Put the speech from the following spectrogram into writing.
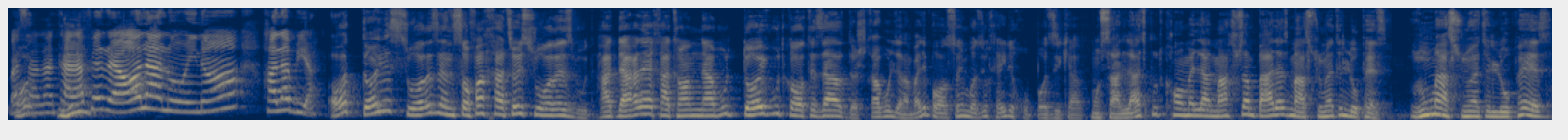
مثلا طرف رئالن و اینا. حالا بیا. آقا دایو سوارز انصافا خطای سوارز بود. حداقل خطا هم نبود دایو بود کارت زرد داشت. قبول دارم. ولی بارسا این بازی خیلی خوب بازی کرد. مسلط بود کاملا. مخصوصا بعد از مصونیت لوپز. رو مصونیت لوپز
